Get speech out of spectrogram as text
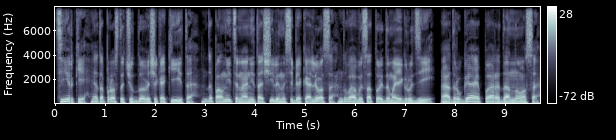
Тирки — это просто чудовища какие-то. Дополнительно они тащили на себе колеса, два высотой до моей груди, а другая пара до носа.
